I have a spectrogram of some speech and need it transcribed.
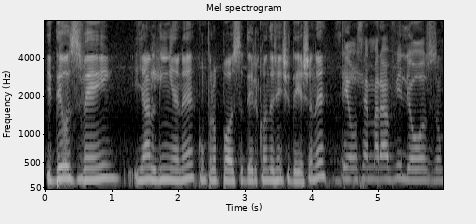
e Deus vem e alinha, né? Com o propósito dele quando a gente deixa, né? Deus é maravilhoso.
